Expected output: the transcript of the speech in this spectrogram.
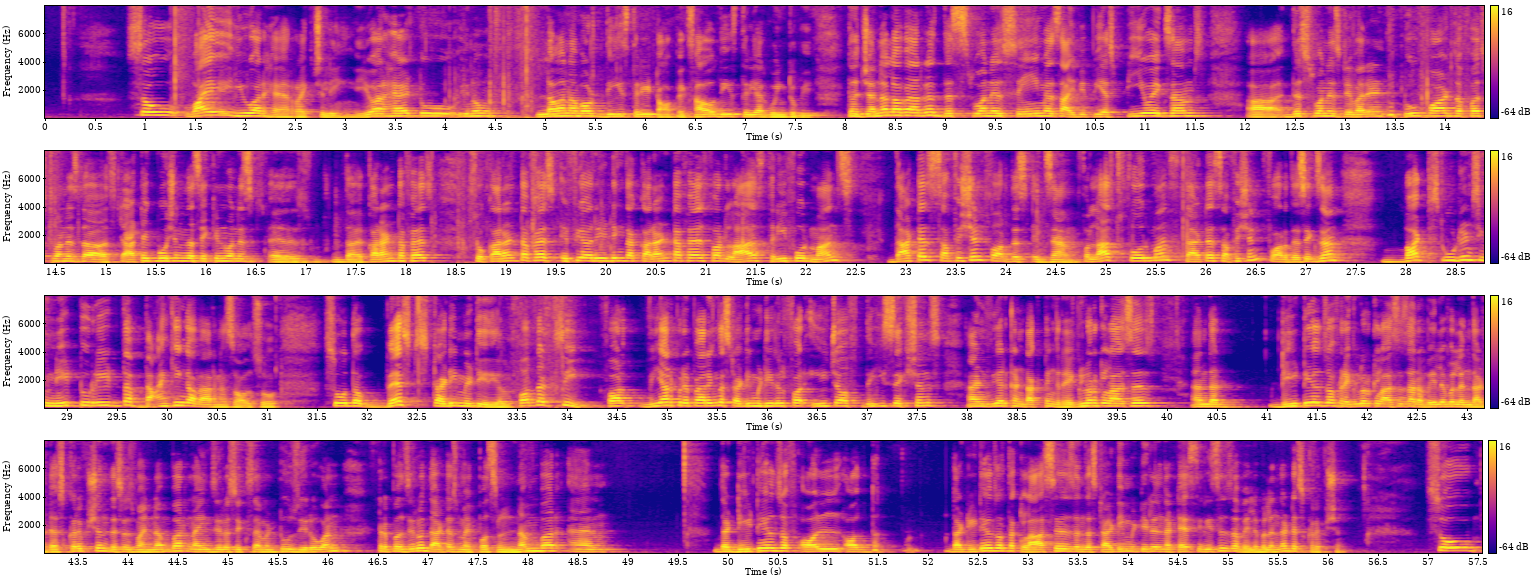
So why you are here actually? You are here to, you know, learn about these three topics, how these three are going to be. The general awareness, this one is same as IBPS PO exams uh, this one is divided into two parts. The first one is the static portion. The second one is, is the current affairs. So current affairs, if you are reading the current affairs for last three, four months, that is sufficient for this exam. For last four months, that is sufficient for this exam. But students, you need to read the banking awareness also. So the best study material for that, see, for we are preparing the study material for each of these sections and we are conducting regular classes and the Details of regular classes are available in the description. This is my number 9067201 That is my personal number. And the details of all, all the, the details of the classes and the study material and the test series is available in the description. So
